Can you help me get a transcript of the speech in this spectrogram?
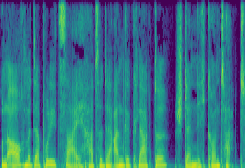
Und auch mit der Polizei hatte der Angeklagte ständig Kontakt.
